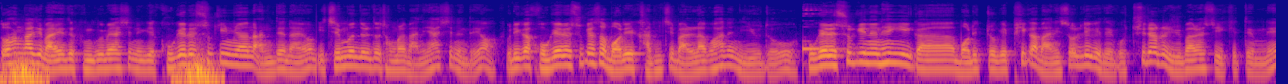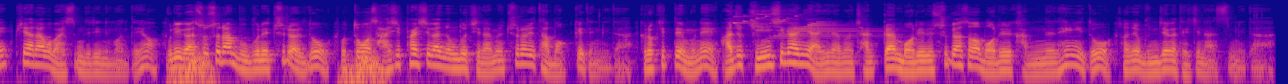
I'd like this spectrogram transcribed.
또 한 가지 많이들 궁금해 하시는 게 고개를 숙이면 안 되나요? 이 질문들도 정말 많이 하시는데요. 우리가 고개를 숙여서 머리를 감지 말라고 하는 이유도 고개를 숙이는 행위가 머리 쪽에 피가 많이 쏠리게 되고 출혈을 유발할 수 있기 때문에 피하라고 말씀드리는 건데요. 우리가 수술한 부분의 출혈도 보통은 48시간 정도 지나면 출혈이 다 먹게 됩니다. 그렇기 때문에 아주 긴 시간이 아니라면 잠깐 머리를 숙여서 머리를 감는 행위도 전혀 문제가 되진 않습니다.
